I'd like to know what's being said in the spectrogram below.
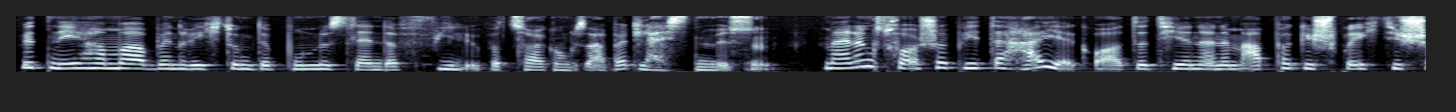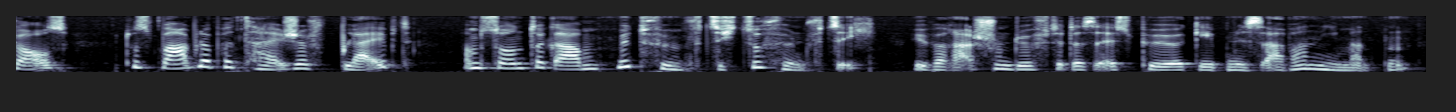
wird Nehammer aber in Richtung der Bundesländer viel Überzeugungsarbeit leisten müssen. Meinungsforscher Peter Hayek ortet hier in einem APA-Gespräch die Chance, dass Babler Parteichef bleibt, am Sonntagabend mit 50 zu 50. Überraschen dürfte das SPÖ-Ergebnis aber niemanden.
